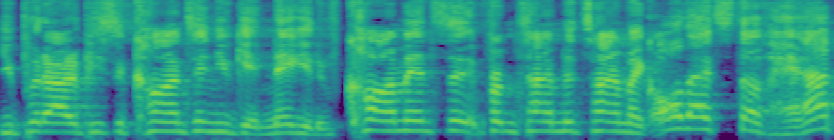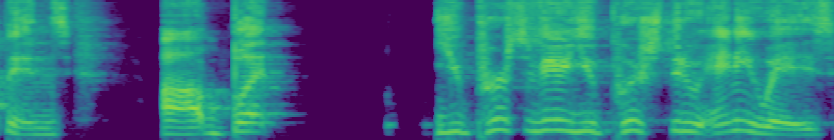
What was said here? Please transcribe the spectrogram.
You put out a piece of content, you get negative comments from time to time, like all that stuff happens. Uh, but you persevere, you push through anyways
